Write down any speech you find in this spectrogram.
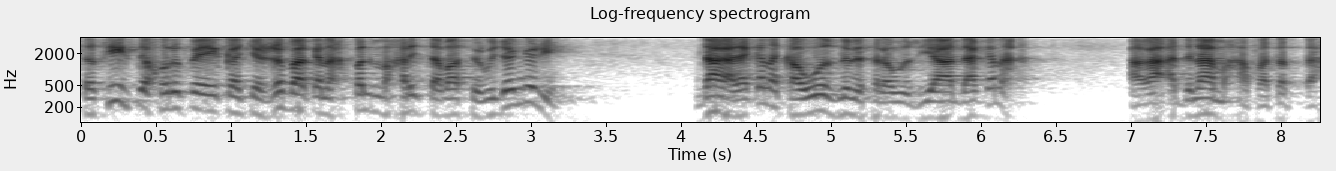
تصیف ته خروپه یې که چې ژبه که نه خپل مخرج ته باسي وجنګړي دا ده که نه کاوز نه سره وزیا دا که نه هغه ادنا مخافتت ده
